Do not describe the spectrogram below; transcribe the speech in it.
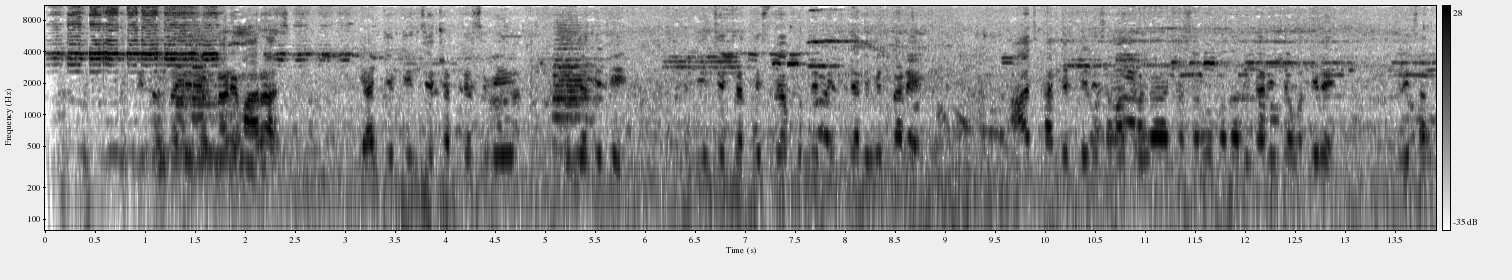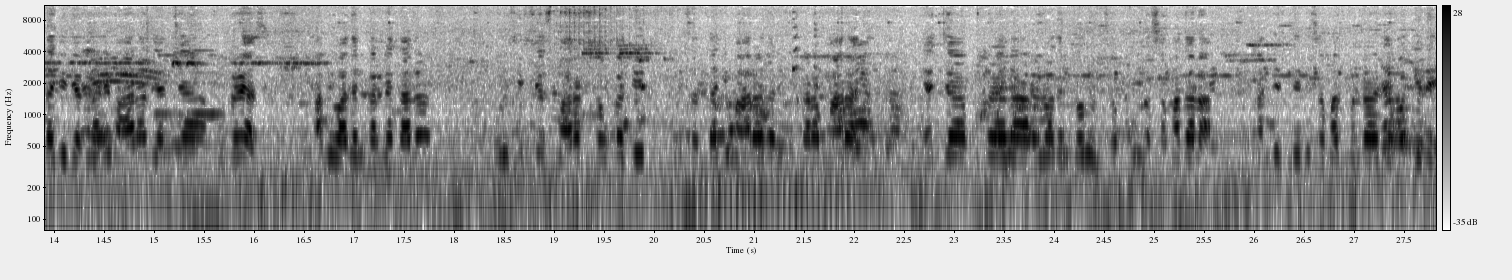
श्री जगणारे महाराज यांची तीनशे छत्तीसवी पुण्यतिथी तीनशे छत्तीसव्या पुण्यतिथीच्या निमित्ताने आज खानदेश केली समाज मंडळाच्या सर्व पदाधिकाऱ्यांच्या वतीने श्री संताजी जगनाडे महाराज यांच्या पुतळ्यास अभिवादन करण्यात आलं. गुरु शिष्य स्मारक चौकातील श्री संताजी महाराज आणि तुकाराम महाराज यांच्या पुतळ्याला अभिवादन करून संपूर्ण समाजाला खानदेश केली समाज मंडळाच्या वतीने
